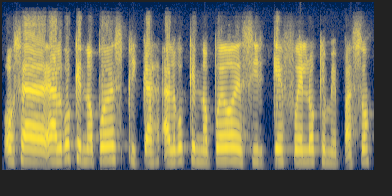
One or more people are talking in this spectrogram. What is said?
o sea, algo que no puedo explicar, algo que no puedo decir qué fue lo que me pasó.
